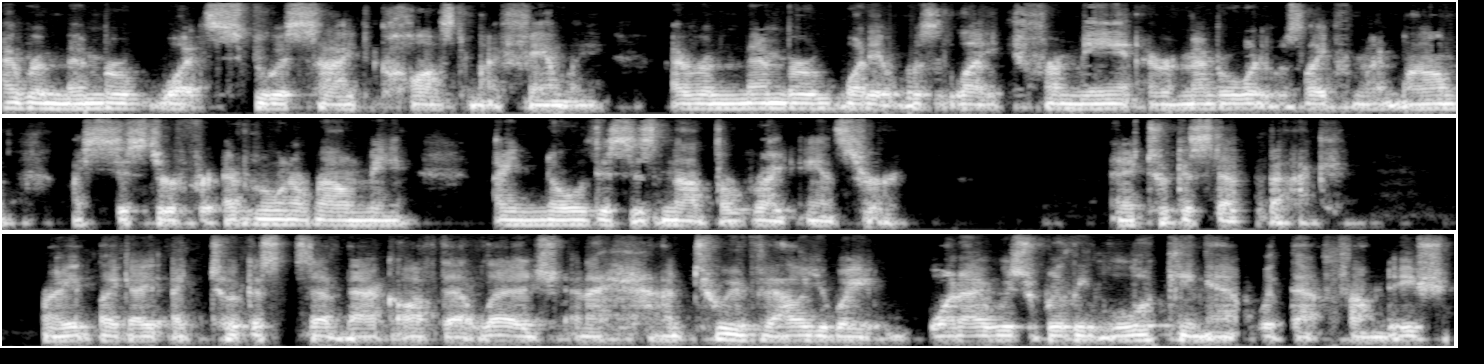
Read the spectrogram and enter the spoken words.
i remember what suicide cost my family. I remember what it was like for me. I remember what it was like for my mom my sister for everyone around me i know this is not the right answer. And i took a step back right? Like I, I took a step back off that ledge and i had to evaluate what i was really looking at with that foundation.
